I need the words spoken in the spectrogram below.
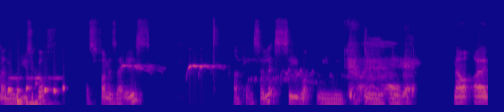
turn the music off, as fun as that is. Okay, so let's see what we need to do here. Now, I,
